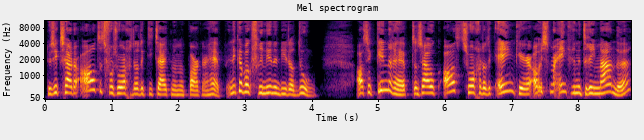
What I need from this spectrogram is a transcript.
Dus ik zou er altijd voor zorgen dat ik die tijd met mijn partner heb. En ik heb ook vriendinnen die dat doen. Als ik kinderen heb, dan zou ik altijd zorgen dat ik één keer, al is het maar één keer in de drie maanden,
